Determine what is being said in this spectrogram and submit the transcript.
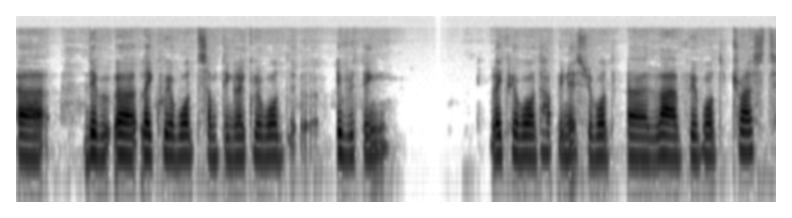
Uh, they uh, like we award something like we award uh, everything. Like we award happiness we award uh, love we award trust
